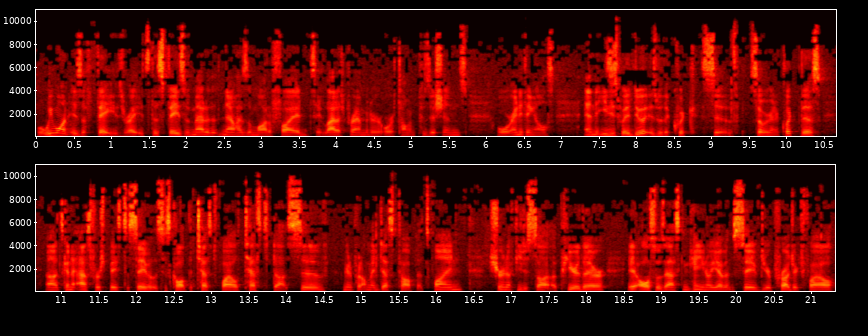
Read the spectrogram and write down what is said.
What we want is a phase, right? It's this phase of matter that now has a modified, say, lattice parameter or atomic positions or anything else. And the easiest way to do it is with a quick CIF. So we're going to click this. Uh, it's going to ask for space to save it. Let's just call it the test file, test.cif. I'm going to put it on my desktop. That's fine. Sure enough, you just saw it appear there. It also is asking, hey, you know, you haven't saved your project file.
